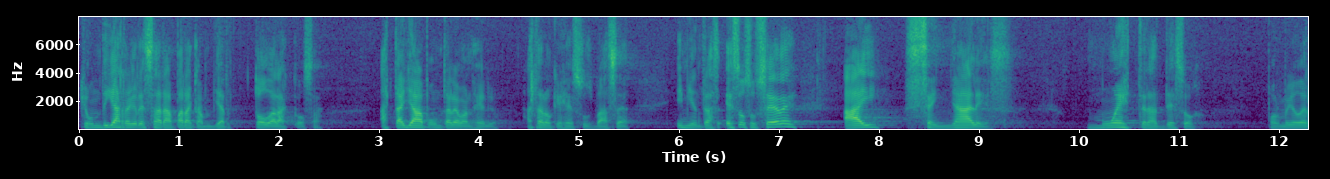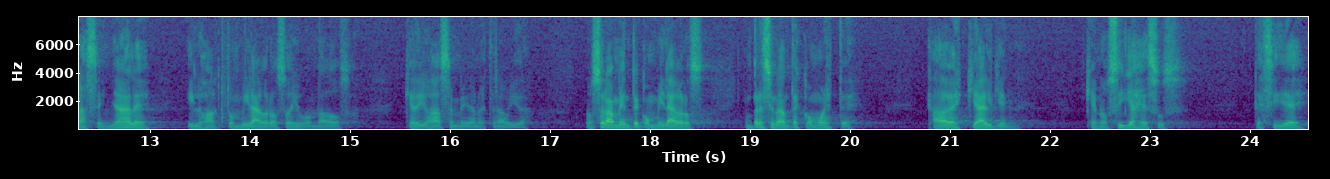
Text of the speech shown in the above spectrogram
que un día regresará para cambiar todas las cosas. Hasta allá apunta el Evangelio, hasta lo que Jesús va a hacer. Y mientras eso sucede, hay señales, muestras de eso, por medio de las señales y los actos milagrosos y bondadosos que Dios hace en medio de nuestra vida. No solamente con milagros impresionantes como este, cada vez que alguien que no sigue a Jesús decide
